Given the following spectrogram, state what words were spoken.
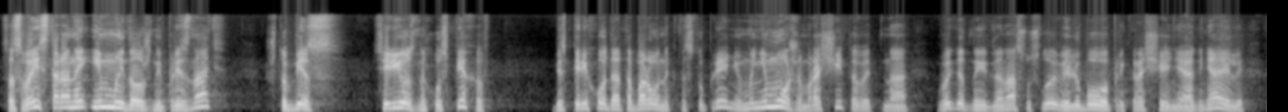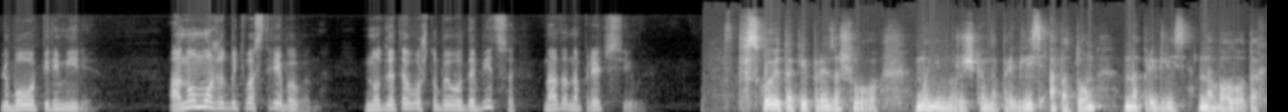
Со своей стороны и мы должны признать, что без серьезных успехов, без перехода от обороны к наступлению, мы не можем рассчитывать на выгодные для нас условия любого прекращения огня или любого перемирия. Оно может быть востребовано, но для того, чтобы его добиться, надо напрячь силы. В Пскове так и произошло. Мы немножечко напряглись, а потом напряглись на болотах.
